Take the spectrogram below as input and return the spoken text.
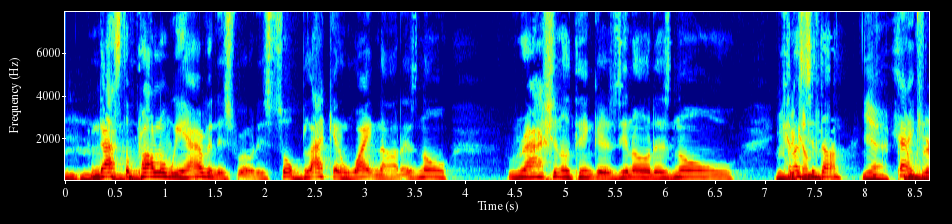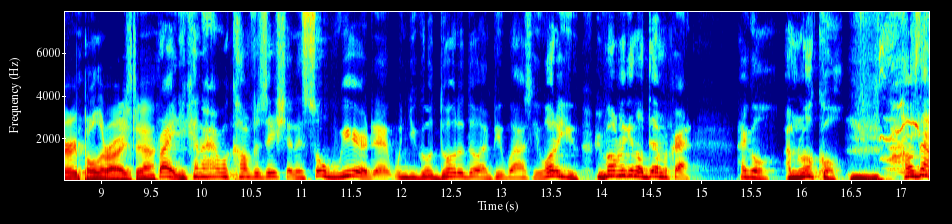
Mhm, And that's the problem we have in this world. It's so black and white now. There's no rational thinkers. You know, there's no. We've Can I become- sit down? Yeah. Yeah, very polarized. Yeah. Right, you cannot have a conversation. It's so weird that when you go door to door and people ask you, "What are you, Republican or Democrat?" I go, "I'm local." How's that?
